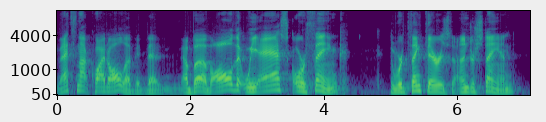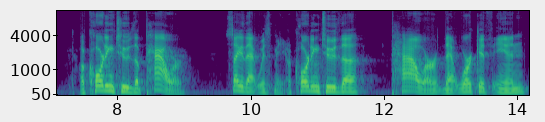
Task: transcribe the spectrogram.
that's not quite all of it. That above all that we ask or think, the word think there is to understand, according to the power Say that with me. According to the power that worketh in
